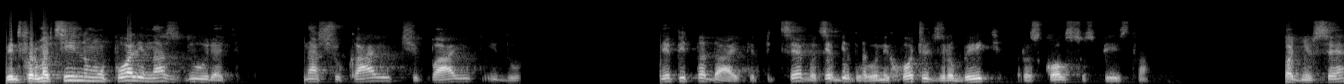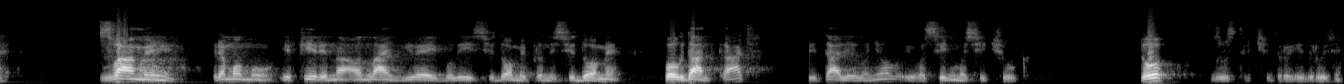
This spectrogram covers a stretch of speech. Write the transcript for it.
В інформаційному полі нас дурять, нас шукають, чіпають і дурять. Не підпадайте під це, бо це буде. Вони хочуть зробити розкол суспільства. Сьогодні все. З вами в прямому ефірі на онлайн UA були свідомі про несвідоме Богдан Кач, Віталій Луньов і Василь Мосійчук. До зустрічі, дорогі друзі.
